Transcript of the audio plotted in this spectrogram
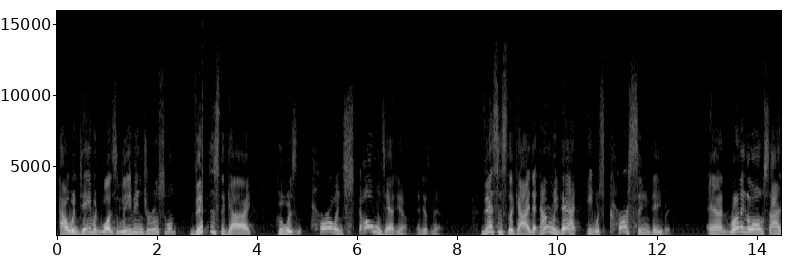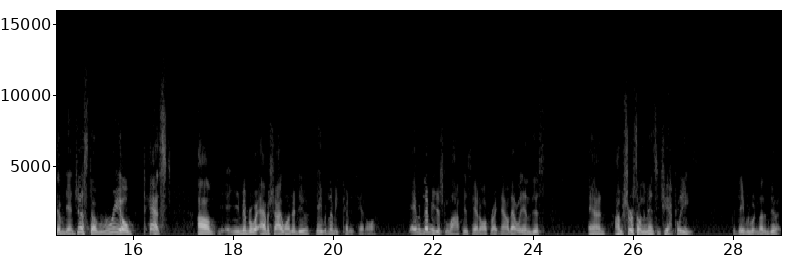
How when David was leaving Jerusalem, this is the guy who was hurling stones at him and his men. This is the guy that not only that, he was cursing David and running alongside him, and just a real pest. Um, you remember what Abishai wanted to do? David, let me cut his head off. David, let me just lop his head off right now. That'll end this. And I'm sure some of the men said, Yeah, please. But David wouldn't let him do it.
